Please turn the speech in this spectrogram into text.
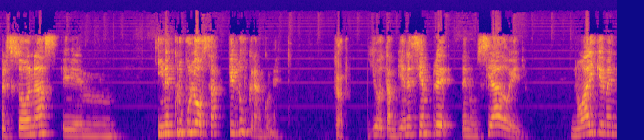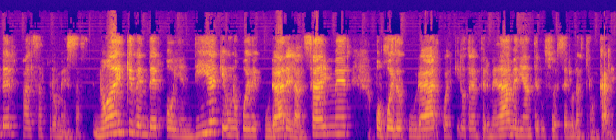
personas em, inescrupulosas que lucran con esto. Yo también he siempre denunciado ello. No hay que vender falsas promesas. No hay que vender hoy en día que uno puede curar el Alzheimer o puede curar cualquier otra enfermedad mediante el uso de células troncales.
